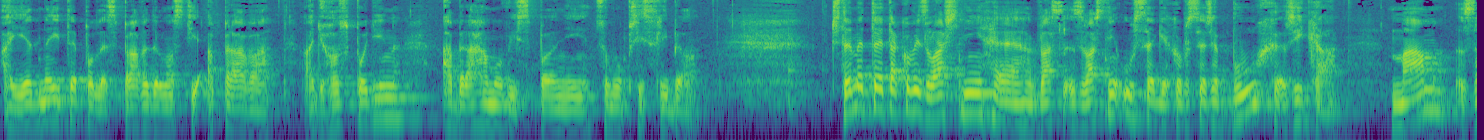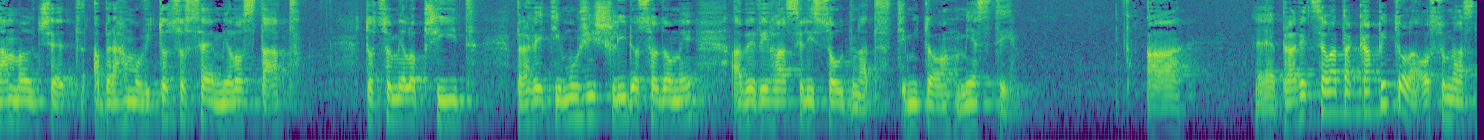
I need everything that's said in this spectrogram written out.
a jednejte podle spravedlnosti a práva, ať hospodin Abrahamovi splní, co mu přislíbil. Čteme, to je takový zvláštní, eh, zvláštní úsek, jako prostě, že Bůh říká, mám zamlčet Abrahamovi to, co se mělo stát, to, co mělo přijít. Právě ti muži šli do Sodomy, aby vyhlásili soud nad těmito městy. A eh, právě celá ta kapitola 18.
